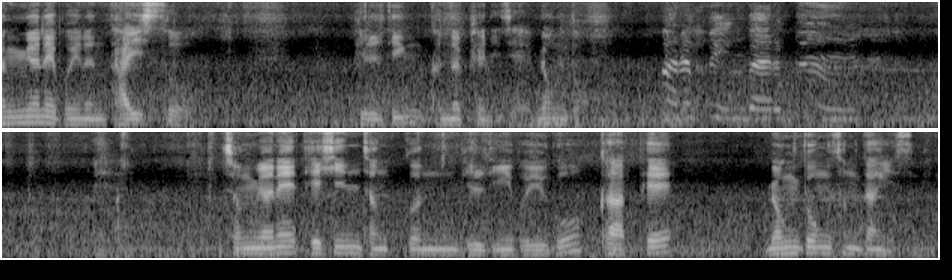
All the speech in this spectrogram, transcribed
정면에 보이는 다이소 빌딩 건너편 이제 명동 바라빙 바라빙 예. 정면에 대신 정권 빌딩이 보이고 그 앞에 명동 성당이 있습니다.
